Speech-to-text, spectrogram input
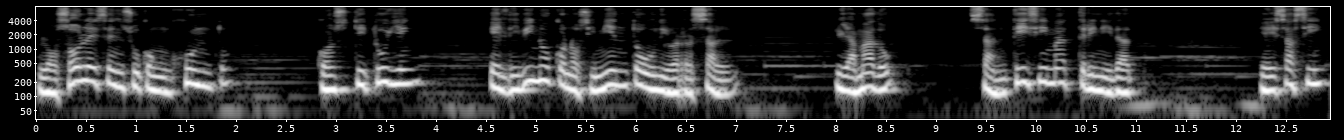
Los soles en su conjunto constituyen el divino conocimiento universal, llamado Santísima Trinidad. Es así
